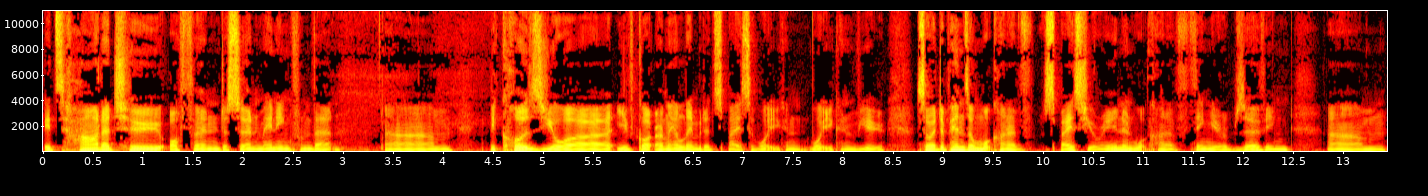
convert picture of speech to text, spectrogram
it's harder to often discern meaning from that um, because you're you've got only a limited space of what you can what you can view. So it depends on what kind of space you're in and what kind of thing you're observing. Um,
